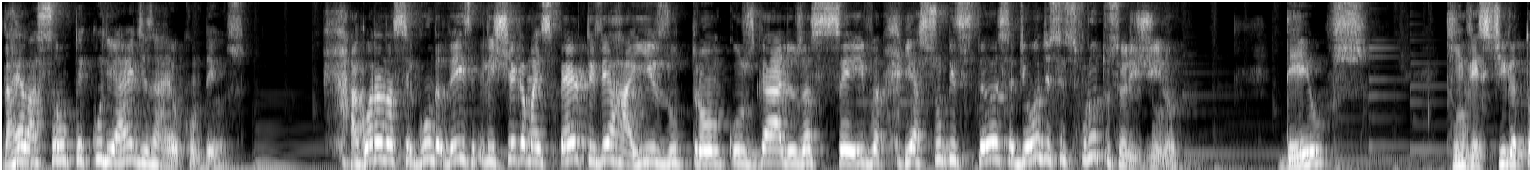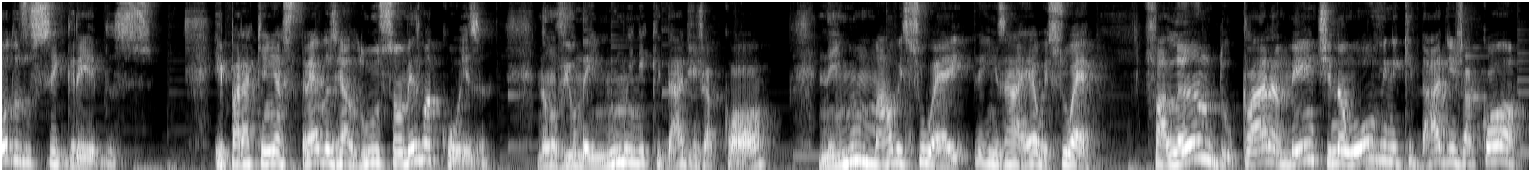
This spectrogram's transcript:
da relação peculiar de Israel com Deus. Agora, na segunda vez, ele chega mais perto e vê a raiz, o tronco, os galhos, a seiva e a substância de onde esses frutos se originam. Deus, que investiga todos os segredos, e para quem as trevas e a luz são a mesma coisa, não viu nenhuma iniquidade em Jacó, nenhum mal em Israel, isso é, falando claramente, não houve iniquidade em Jacó.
